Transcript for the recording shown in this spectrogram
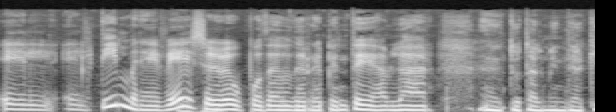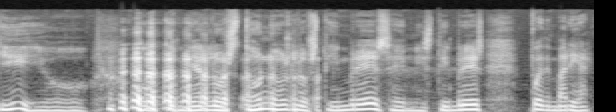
el- el timbre, ¿ves? O puedo de repente hablar eh, totalmente aquí o, o cambiar los tonos, los timbres. eh, mis timbres pueden variar.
